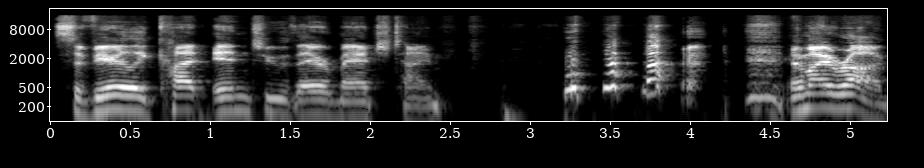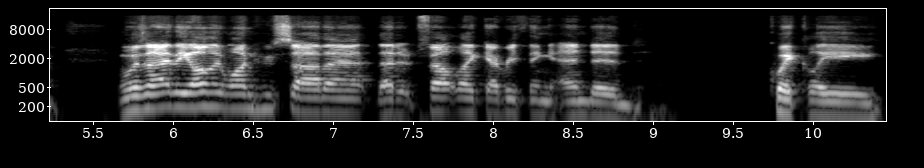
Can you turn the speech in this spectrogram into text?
severely cut into their match time. Am I wrong? Was I the only one who saw that? That it felt like everything ended quickly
